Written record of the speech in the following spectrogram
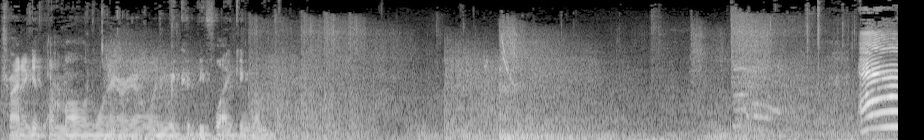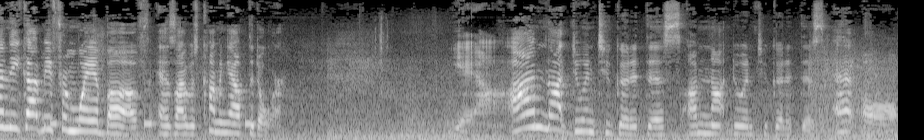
Trying to get them all in one area when we could be flanking them. He got me from way above as I was coming out the door. Yeah, I'm not doing too good at this. I'm not doing too good at this at all.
